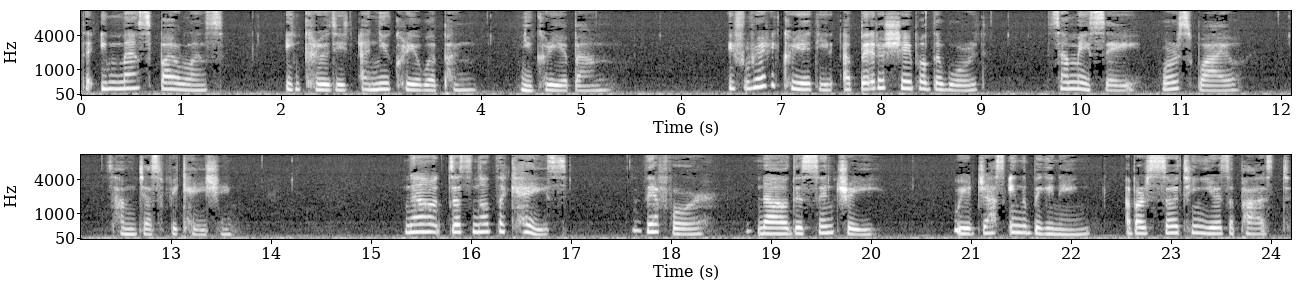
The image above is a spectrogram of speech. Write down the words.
The immense violence included a nuclear weapon, nuclear bomb. If really creating a better shape of the world, some may say worthwhile, some justification. Now that's not the case. Therefore, now this century, we're just in the beginning, about 13 years past,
